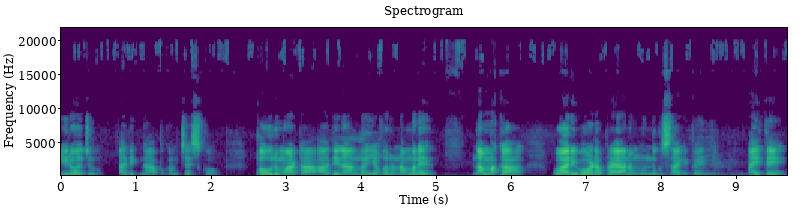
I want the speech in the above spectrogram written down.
ఈరోజు అది జ్ఞాపకం చేసుకో. పౌలు మాట ఆ దినాల్లో ఎవరు నమ్మలేదు. నమ్మక వారి ఓడ ప్రయాణం ముందుకు సాగిపోయింది. అయితే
